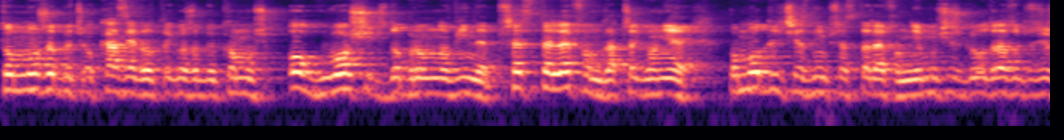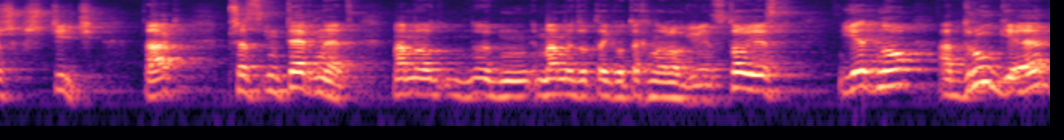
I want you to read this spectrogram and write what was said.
To może być okazja do tego, żeby komuś ogłosić dobrą nowinę. Przez telefon, dlaczego nie? Pomodlić się z nim przez telefon. Nie musisz go od razu przecież chrzcić, tak? Przez internet mamy, mamy do tego technologię, więc to jest Jedno, a drugie,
